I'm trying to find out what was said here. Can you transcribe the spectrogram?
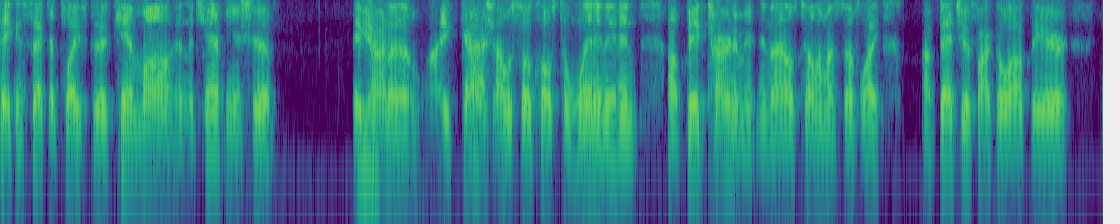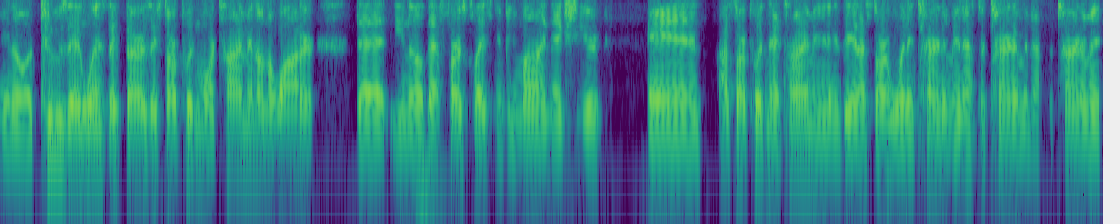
taking second place to Ken Ma in the championship, it Yeah. kind of like, gosh, I was so close to winning it in a big tournament. And I was telling myself, like, I bet you if I go out there, you know, Tuesday, Wednesday, Thursday, start putting more time in on the water, that, you know, that first place can be mine next year. And I start putting that time in, and then I start winning tournament after tournament after tournament.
